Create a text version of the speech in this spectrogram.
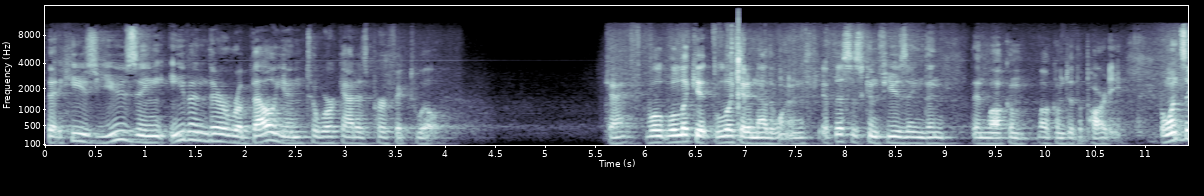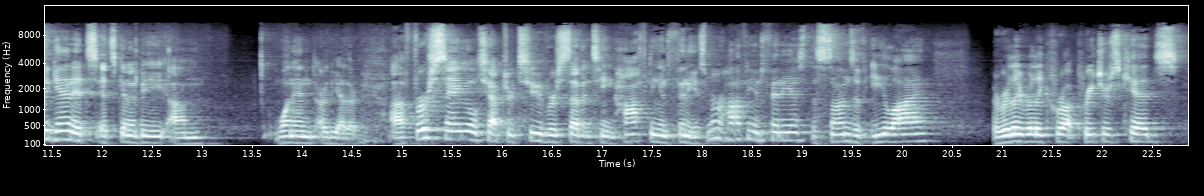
that He's using even their rebellion to work out His perfect will. Okay, we'll, we'll look at look at another one. And if, if this is confusing, then then welcome welcome to the party. But once again, it's it's going to be um, one end or the other. Uh, 1 Samuel chapter two verse seventeen. Hophni and Phineas. Remember Hophni and Phineas, the sons of Eli, the really really corrupt preachers' kids,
